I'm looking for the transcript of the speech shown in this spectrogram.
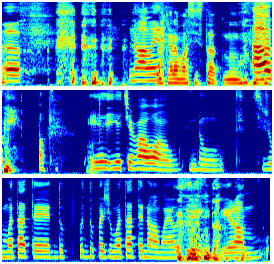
uh, nu am... La care am asistat, nu... Ah, ok, ok. E, e ceva wow, nu, jumătate, după, după jumătate nu am mai auzit nimic, da. eram,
